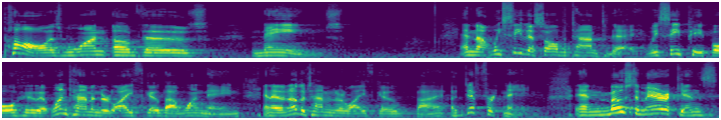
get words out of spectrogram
Paul is one of those names. And uh, we see this all the time today. We see people who, at one time in their life, go by one name, and at another time in their life, go by a different name. And most Americans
